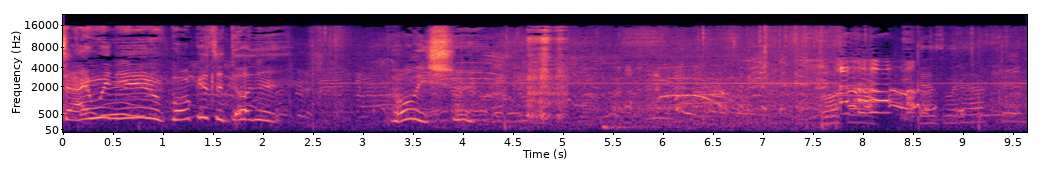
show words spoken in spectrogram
time we needed to focus, it doesn't. Holy shit. Guess what happened?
